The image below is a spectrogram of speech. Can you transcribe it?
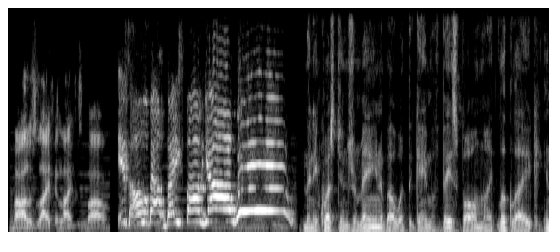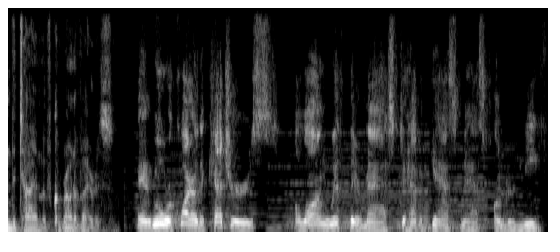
Ball is life and life is ball. It's all about baseball, y'all! Woo! Many questions remain about what the game of baseball might look like in the time of coronavirus. And we'll require the catchers, along with their mask, to have a gas mask underneath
